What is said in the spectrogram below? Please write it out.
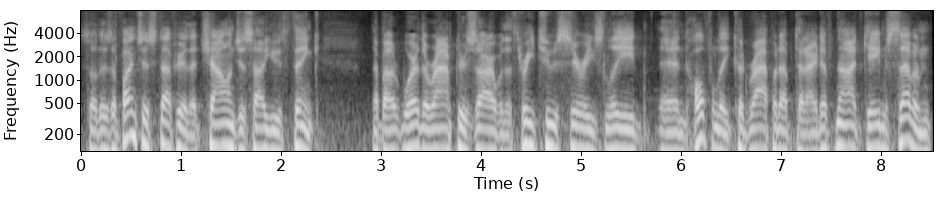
So there's a bunch of stuff here that challenges how you think about where the Raptors are with a 3 2 series lead and hopefully could wrap it up tonight. If not, game seven.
